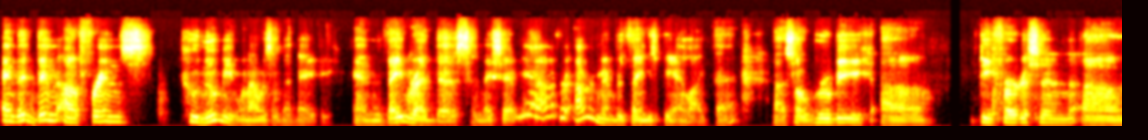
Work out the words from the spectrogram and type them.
and then, then friends who knew me when I was in the Navy and they read this and they said, "Yeah, I, re- I remember things being like that." Uh, so Ruby, uh, D. Ferguson, uh,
